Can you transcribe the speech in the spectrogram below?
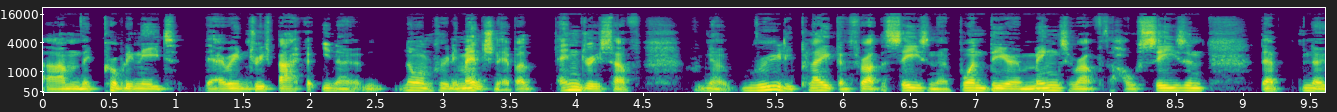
Um, they probably need their injuries back. You know, no one really mentioned it, but injuries have you know really plagued them throughout the season. Buendia and Mings are out for the whole season. They're you know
